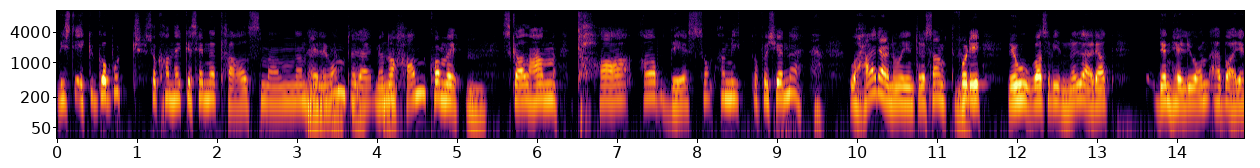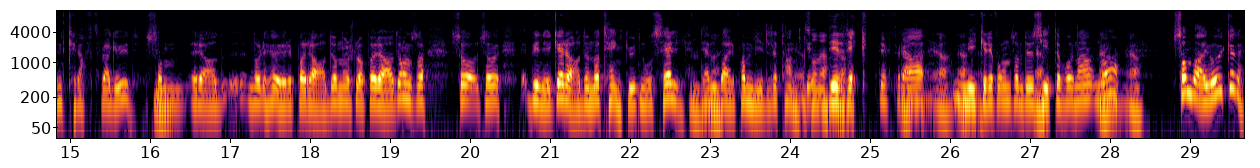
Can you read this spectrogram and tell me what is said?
hvis det ikke går bort, så kan jeg ikke sende talsmannen Den hellige ånd til deg. Men når han kommer, Mm. skal han ta av det som er mitt, og forkynne. Og her er noe interessant, Mm. fordi Jehovas vinner lærer at Den hellige ånd er bare en kraft fra Gud. Som Mm. rad, når du hører på radioen, når du slår på radioen, så, så, så begynner ikke radioen å tenke ut noe selv. Mm, Den bare formidler tanker Ja, sånn, ja, direkte fra Ja, mikrofonen som du sitter foran nå. Sånn var jo ikke det.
